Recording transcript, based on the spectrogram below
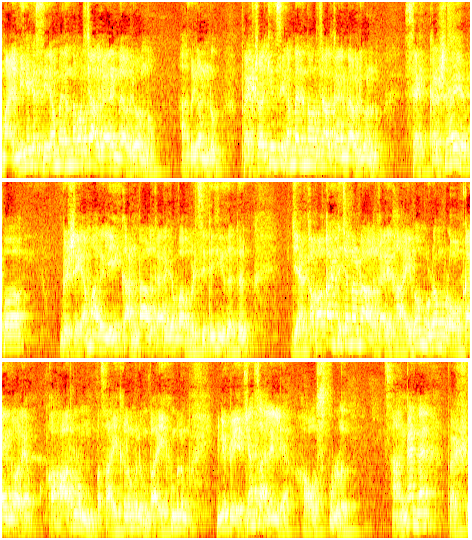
മാലിനിക്കൊക്കെ സ്ഥിരം വരുന്ന കുറച്ച് ആൾക്കാരുണ്ട്. അവർ വന്നു. അത് കണ്ടു. പക്ഷോയ്ക്ക് സ്ഥിരം വരുന്ന കുറച്ച് ആൾക്കാരുണ്ട്. അവർ കണ്ടു. സെക്കൻഡ് ഷോ ഇപ്പോൾ വിഷയം മാറിയില്ല. ഈ കണ്ട ആൾക്കാരൊക്കെ പബ്ലിസിറ്റി ചെയ്തിട്ട് ജക്കപ്പൊക്കെ അട്ടിച്ചിട്ടുണ്ട് ആൾക്കാർ ഹൈവേ മുഴുവൻ ബ്ലോക്കായി എന്ന് പറയാം. കാറിലും സൈക്കിളുമ്പിലും ബൈക്കുമ്പിലും ഇനി വെക്കാൻ സ്ഥലമില്ല. ഹൗസ് ഫുള്ള് അങ്ങനെ പക്ഷേ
